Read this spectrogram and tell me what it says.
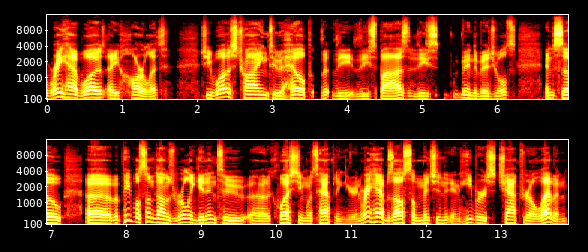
Rahab was a harlot she was trying to help the, the, the spies, these individuals. And so, uh, but people sometimes really get into uh, questioning what's happening here. And Rahab is also mentioned in Hebrews chapter 11,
